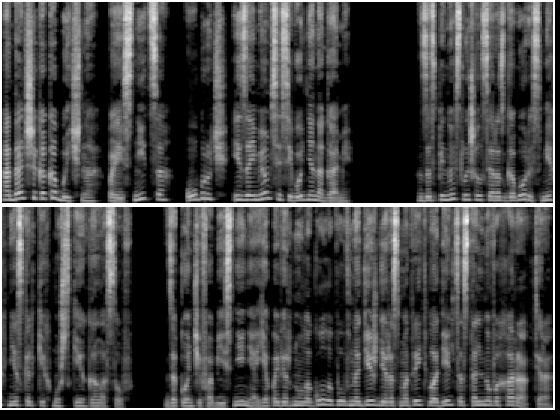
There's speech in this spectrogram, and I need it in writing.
А дальше, как обычно, поясница, обруч и займемся сегодня ногами. За спиной слышался разговор и смех нескольких мужских голосов. Закончив объяснение, я повернула голову в надежде рассмотреть владельца стального характера,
